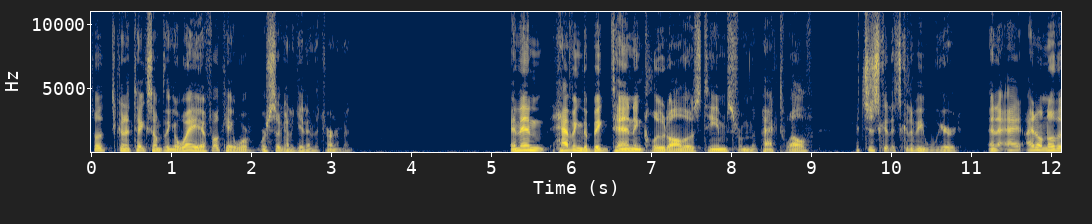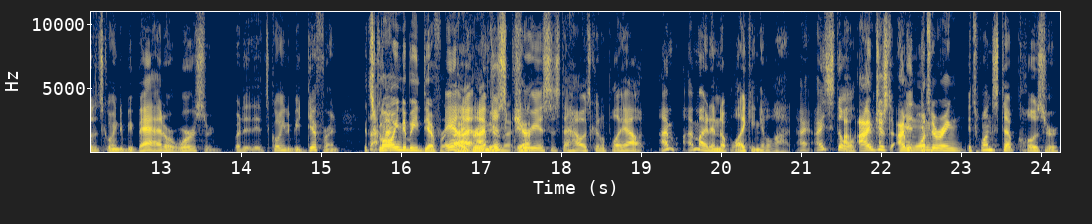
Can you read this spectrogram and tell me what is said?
So it's going to take something away if okay, we're we're still going to get in the tournament. And then having the Big Ten include all those teams from the Pac-12, it's just gonna, it's going to be weird. And I, I don't know that it's going to be bad or worse, or but it, it's going to be different. it's I- going to be different. Yeah, I I agree with am just that. Yeah. curious as to how it's going to play out. I'm I might end up liking it a lot. I, I still I- I'm just I'm it- it's- wondering. It's, one step closer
